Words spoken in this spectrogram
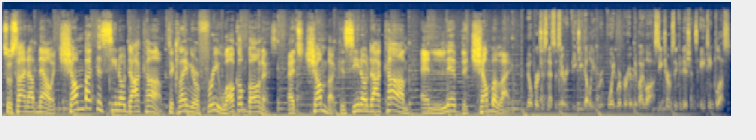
So sign up now at chumbacasino.com to claim your free welcome bonus. That's chumbacasino.com and live the Chumba life. No purchase necessary. VGW Group. Void were prohibited by law. See terms and conditions. 18 plus.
